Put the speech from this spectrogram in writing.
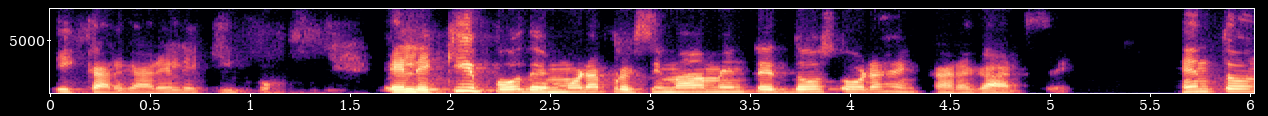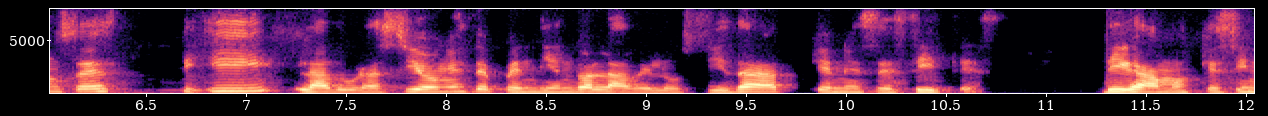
y cargar el equipo. El equipo demora aproximadamente dos horas en cargarse. Entonces, y la duración es dependiendo a la velocidad que necesites. digamos que si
